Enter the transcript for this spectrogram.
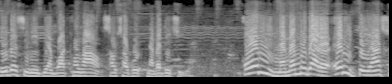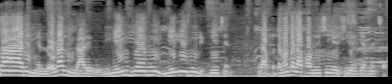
တိုးတက်စီရင်ပြန်ပွားထွန်းကားအောင်စောက်ရှောက်ဖို့နံပါတ်1ချီတယ်အဲ့ဒီနံပါတ်2ကတော့အဲ့ဒီတရားစွမ်းအားတွေနဲ့လောကလူသားတွေကိုငြိမ်းချမ်းမှုငြိမ်းအေးမှုတွေပေးခြင်းဒါဓမ္မပါဠိဖောင်ဒေးရှင်းရဲ့ရည်ရွယ်ချက်နဲ့ချက်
